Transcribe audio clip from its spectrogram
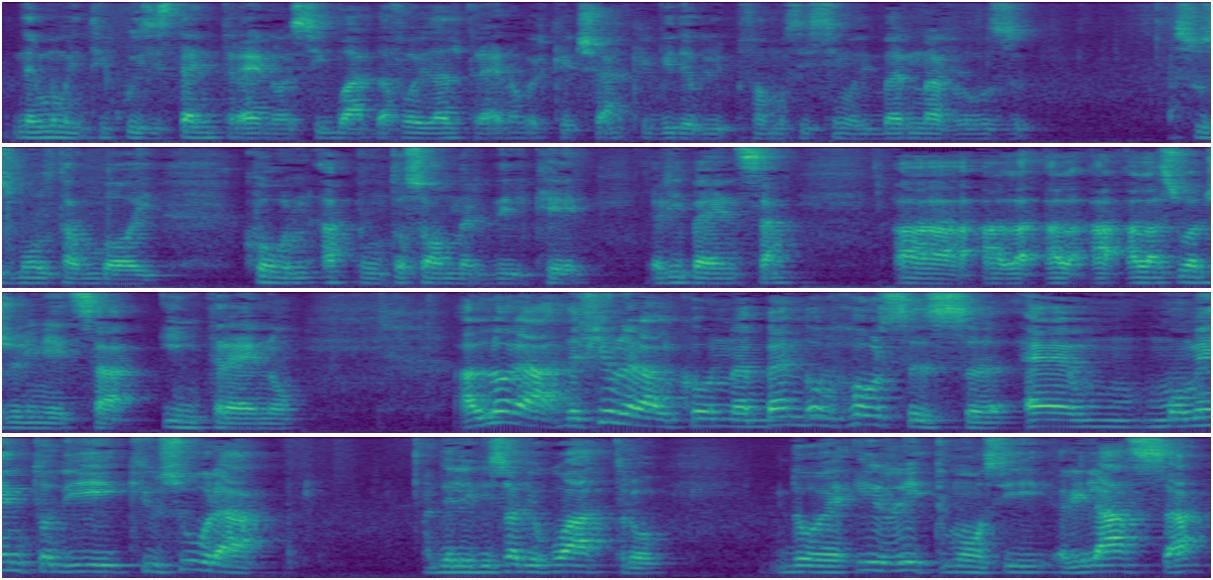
nel momento in cui si sta in treno e si guarda fuori dal treno perché c'è anche il videoclip famosissimo di Bernard Rose su Small Town Boy con appunto Somerville che ripensa a, alla, alla, alla, sua giovinezza in treno. Allora, The Funeral con Band of Horses è un momento di chiusura dell'episodio 4 dove il ritmo si rilassa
